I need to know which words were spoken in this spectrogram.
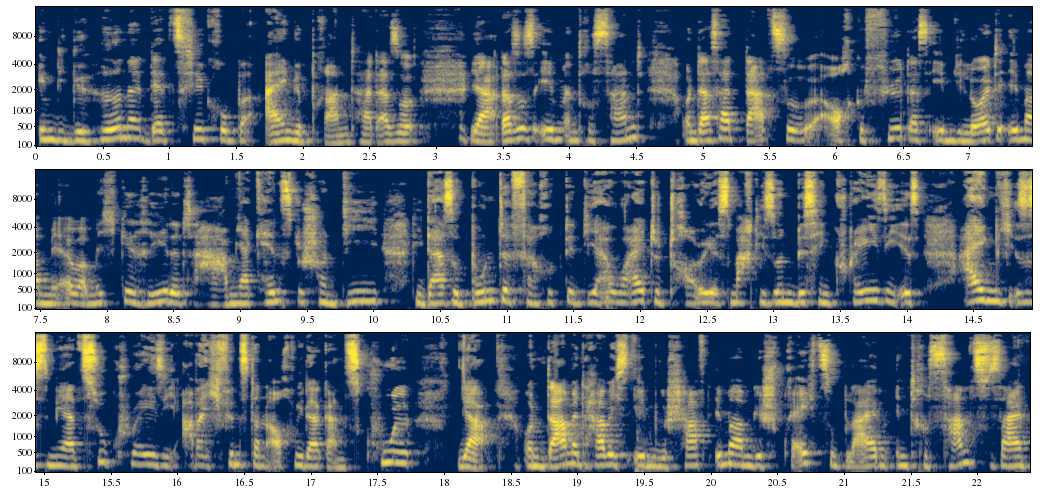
in die Gehirne der Zielgruppe eingebrannt hat. Also ja, das ist eben interessant und das hat dazu auch geführt, dass eben die Leute immer mehr über mich geredet haben. Ja, kennst du schon die, die da so bunte, verrückte DIY-Tutorials macht, die so ein bisschen crazy ist? Eigentlich ist es mir ja zu crazy, aber ich finde es dann auch wieder ganz cool. Ja, und damit habe ich es eben geschafft, immer im Gespräch zu bleiben, interessant zu sein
